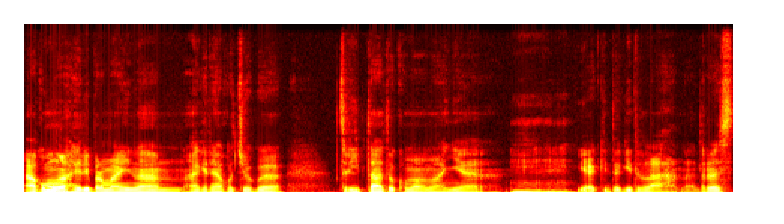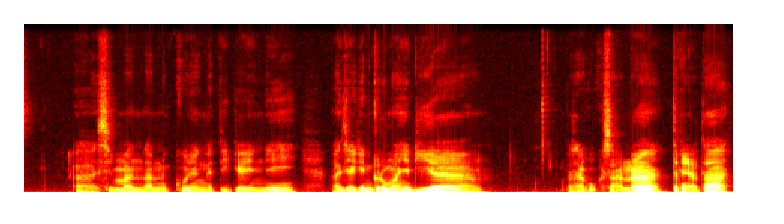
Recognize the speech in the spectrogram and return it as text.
aku mengakhiri permainan. Akhirnya aku coba cerita tuh ke mamanya Hmm. ya gitu gitulah nah terus eh, si mantanku yang ketiga ini ngajakin ke rumahnya dia. Pas aku ke sana ternyata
